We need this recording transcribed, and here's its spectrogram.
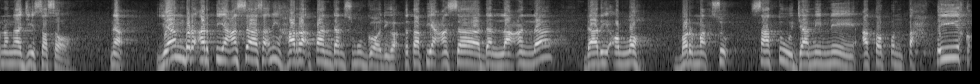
Kena ngaji sasa. Nah, yang berarti asa saat ni harapan dan semoga juga. Tetapi asa dan la'alla dari Allah bermaksud satu jamin ataupun tahqiq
